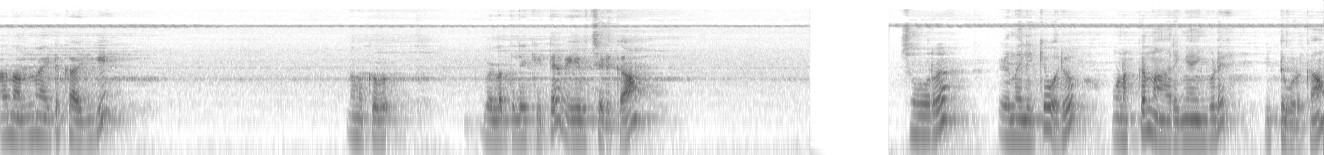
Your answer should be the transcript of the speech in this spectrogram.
അത് നന്നായിട്ട് കഴുകി നമുക്ക് വെള്ളത്തിലേക്കിട്ട് വേവിച്ചെടുക്കാം. ചോറ് എഴുന്നേലേക്ക് ഒരു ഉണക്ക നാരങ്ങയും കൂടെ ഇട്ട് കൊടുക്കാം.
